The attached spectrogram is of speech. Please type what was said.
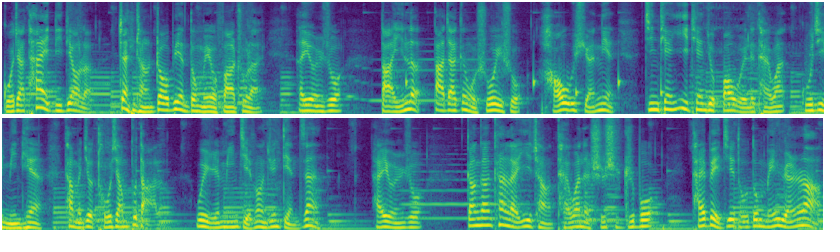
国家太低调了，战场照片都没有发出来。还有人说打赢了，大家跟我说一说，毫无悬念，今天一天就包围了台湾，估计明天他们就投降不打了，为人民解放军点赞。还有人说，刚刚看了一场台湾的实时直播，台北街头都没人了，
